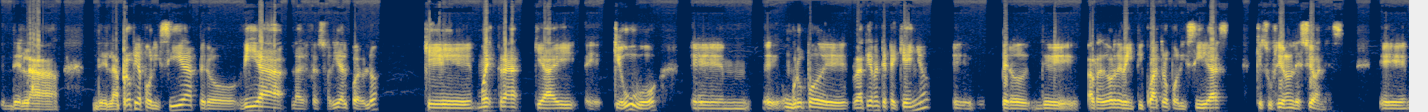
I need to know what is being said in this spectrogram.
la, de la propia policía, pero vía la Defensoría del Pueblo, que muestra que hay, que hubo un grupo de relativamente pequeño, pero de alrededor de 24 policías que sufrieron lesiones. Eh,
